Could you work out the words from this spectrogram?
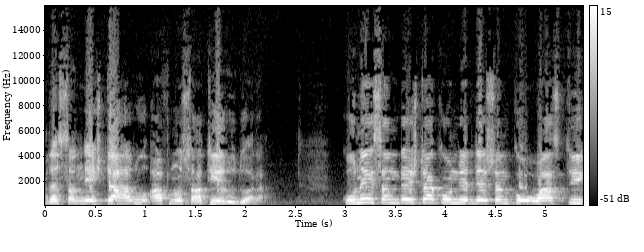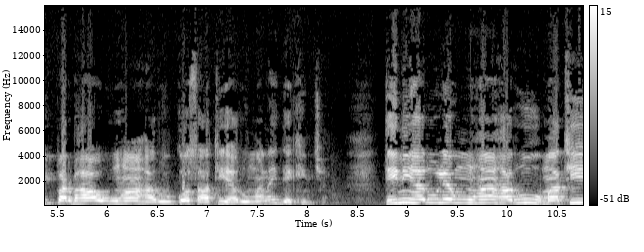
र सन्देष्टाहरू आफ्नो साथीहरूद्वारा कुनै सन्देष्टाको निर्देशनको वास्तविक प्रभाव उहाँहरूको साथीहरूमा नै देखिन्छ तिनीहरूले उहाँहरू माथि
